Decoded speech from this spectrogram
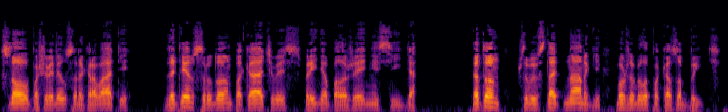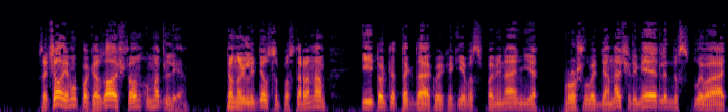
снова пошевелился на кровати, затем, с трудом покачиваясь, принял положение сидя. О том, чтобы встать на ноги, можно было пока забыть. Сначала ему показалось, что он у Мадлен. Он огляделся по сторонам, и только тогда кое-какие воспоминания прошлого дня начали медленно всплывать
